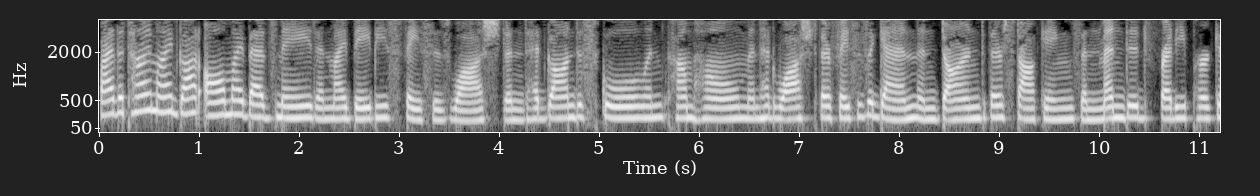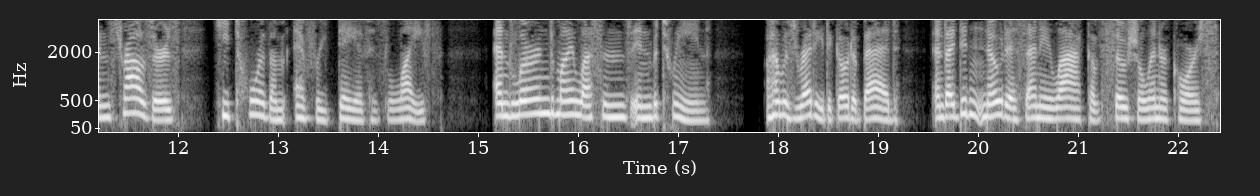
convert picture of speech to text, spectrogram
By the time I'd got all my beds made and my babies' faces washed and had gone to school and come home and had washed their faces again and darned their stockings and mended Freddie Perkins' trousers, he tore them every day of his life and learned my lessons in between. I was ready to go to bed, and I didn't notice any lack of social intercourse.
